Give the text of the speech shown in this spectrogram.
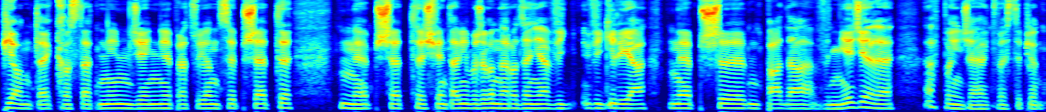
piątek, ostatni dzień pracujący przed, przed świętami Bożego Narodzenia. Wigilia przypada w niedzielę, a w poniedziałek 25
